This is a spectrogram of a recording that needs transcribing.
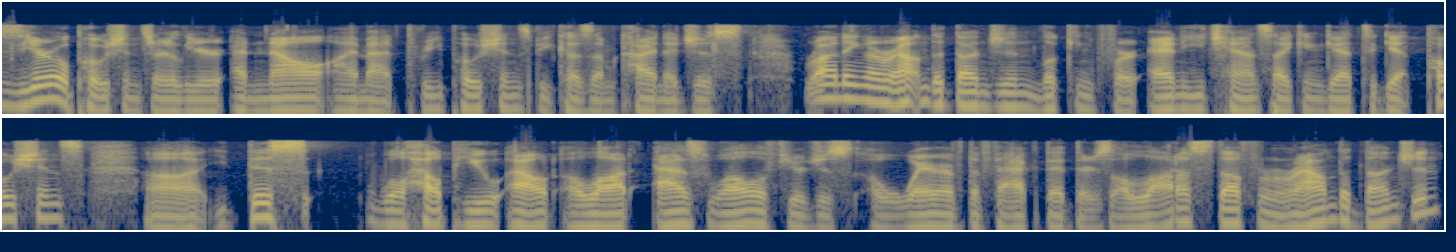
zero potions earlier, and now I'm at three potions because I'm kind of just running around the dungeon looking for any chance I can get to get potions. Uh, this will help you out a lot as well if you're just aware of the fact that there's a lot of stuff around the dungeon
